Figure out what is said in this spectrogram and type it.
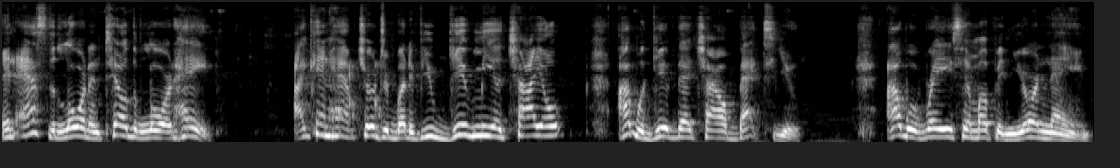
and ask the Lord and tell the Lord, hey, I can't have children, but if you give me a child, I will give that child back to you. I will raise him up in your name.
